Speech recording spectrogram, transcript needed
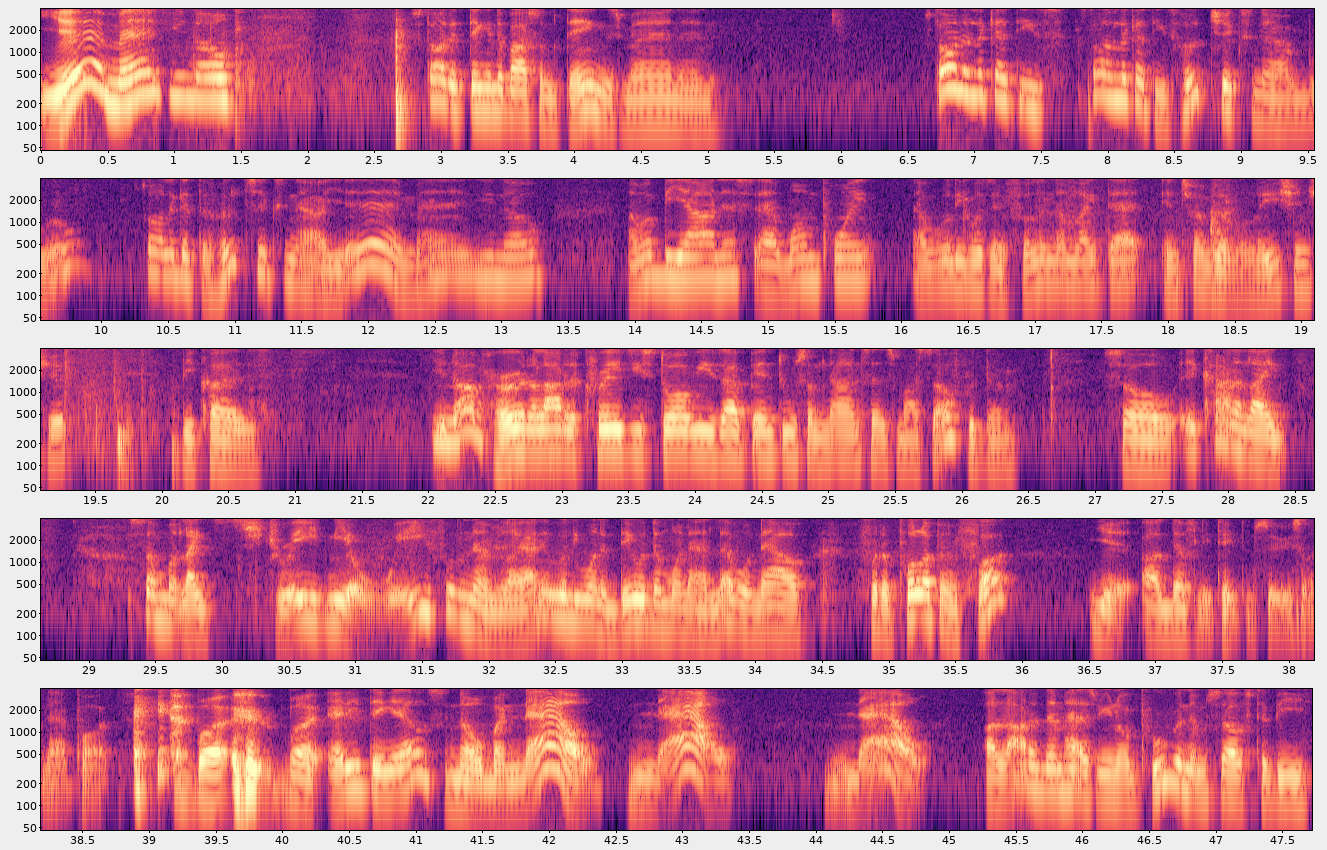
yeah, man, you know, started thinking about some things, man, and starting to look at these, starting to look at these hood chicks now, bro. Starting to look at the hood chicks now, yeah, man. You know, I'm gonna be honest. At one point, I really wasn't feeling them like that in terms of relationship, because you know I've heard a lot of crazy stories. I've been through some nonsense myself with them, so it kind of like somewhat like strayed me away from them. Like I didn't really want to deal with them on that level. Now, for the pull up and fuck, yeah, I'll definitely take them serious on that part. but but anything else, no. But now, now, now, a lot of them has you know proven themselves to be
